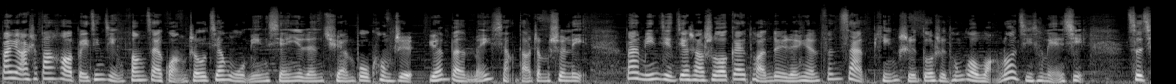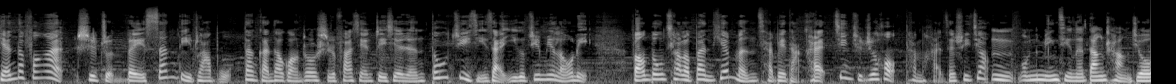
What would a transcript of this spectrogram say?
八月二十八号，北京警方在广州将五名嫌疑人全部控制。原本没想到这么顺利。办案民警介绍说，该团队人员分散，平时多是通过网络进行联系。此前的方案是准备三地抓捕，但赶到广州时，发现这些人都聚集在一个居民楼里。房东敲了半天门才被打开，进去之后他们还在睡觉。嗯，我们的民警呢当场就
